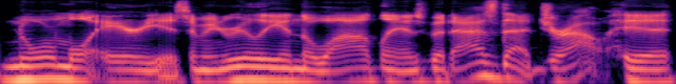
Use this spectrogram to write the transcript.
normal areas. I mean, really in the wildlands. But as that drought hit,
